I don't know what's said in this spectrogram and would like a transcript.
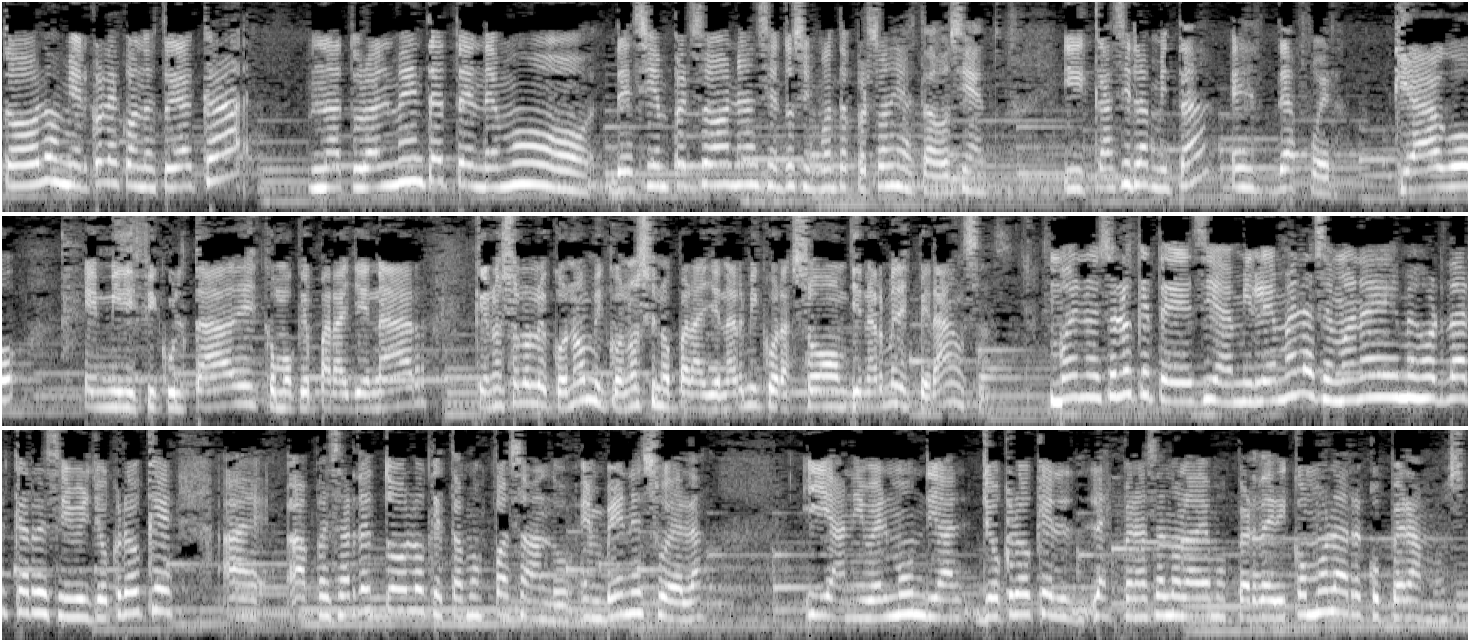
todos los miércoles cuando estoy acá Naturalmente atendemos de 100 personas, 150 personas y hasta 200. Y casi la mitad es de afuera. ¿Qué hago en mis dificultades como que para llenar, que no es solo lo económico, ¿no? sino para llenar mi corazón, llenarme de esperanzas? Bueno, eso es lo que te decía. Mi lema en la semana es mejor dar que recibir. Yo creo que a, a pesar de todo lo que estamos pasando en Venezuela, y a nivel mundial, yo creo que la esperanza no la debemos perder. ¿Y cómo la recuperamos?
